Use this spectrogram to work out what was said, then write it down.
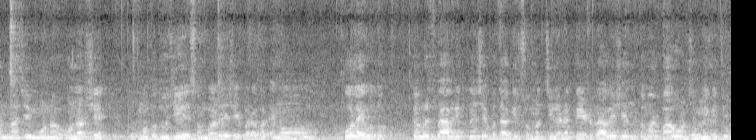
આમના જે ઓનર છે ટૂંકમાં બધું જે સંભાળે છે બરાબર એનો કોલ આવ્યો હતો કે રમેશભાઈ આવી રીતના છે બધા ગીર સોમનાથ જિલ્લાના ક્રિએટર આવે છે અને તમારે આવવાનું છે. મેં કીધું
